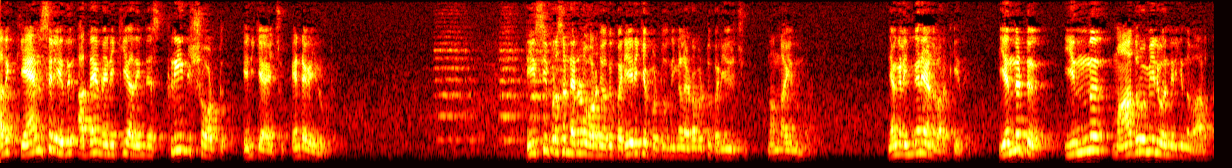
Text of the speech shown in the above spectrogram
അത് ക്യാൻസൽ ചെയ്ത് അദ്ദേഹം എനിക്ക് അതിന്റെ സ്ക്രീൻഷോട്ട് എനിക്ക് അയച്ചു എന്റെ കയ്യിലുണ്ട്. ഡി സി പ്രസിഡന്റ് എന്നോട് പറഞ്ഞു അത് പരിഹരിക്കപ്പെട്ടു നിങ്ങൾ ഇടപെട്ട് പരിഹരിച്ചു. നന്നായി എന്ന് പറഞ്ഞു ഞങ്ങൾ ഇങ്ങനെയാണ് വർക്ക് ചെയ്തത്. എന്നിട്ട് ഇന്ന് മാതൃഭൂമിയിൽ വന്നിരിക്കുന്ന വാർത്ത.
